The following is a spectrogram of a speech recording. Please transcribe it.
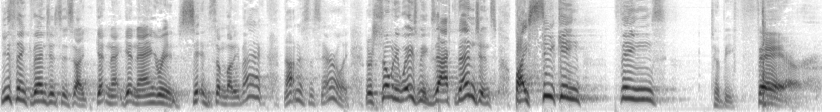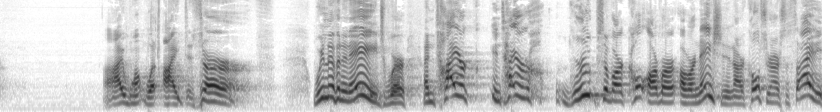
You think vengeance is like getting, getting angry and sitting somebody back. Not necessarily. There's so many ways we exact vengeance by seeking things to be fair. I want what I deserve. We live in an age where entire, entire groups of our, of, our, of our nation, and our culture, and our society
